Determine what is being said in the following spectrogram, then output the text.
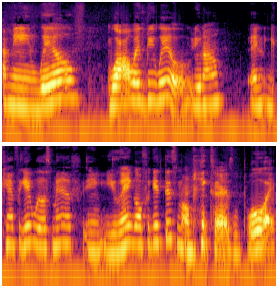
I mean, Will will always be Will, you know and you can't forget Will Smith. And you ain't gonna forget this moment because boy,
